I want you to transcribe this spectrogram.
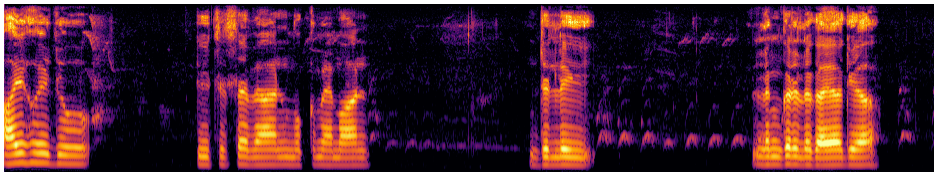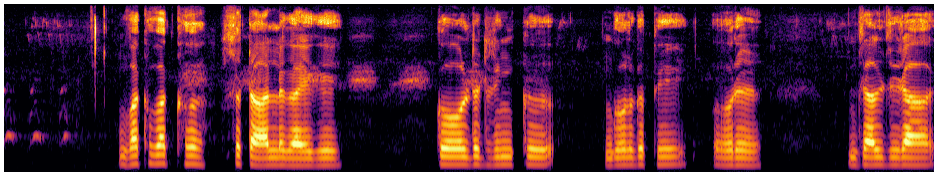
ਆਏ ਹੋਏ ਜੋ ਟੀਚਰ ਸਾਹਿਬਾਨ, ਮੁੱਖ ਮਹਿਮਾਨ ਦੇ ਲਈ ਲੰਗਰ ਲਗਾਇਆ ਗਿਆ। ਵੱਖ-ਵੱਖ ਸਟਾਲ ਲਗਾਏ ਗਏ। ਕੋਲਡ ਡਰਿੰਕ ਗੋਲਗੱਪੇ ਔਰ ਜਲ ਜੀਰਾ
